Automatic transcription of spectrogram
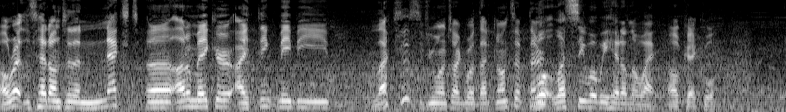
All right, let's head on to the next uh, automaker. I think maybe Lexus, if you want to talk about that concept there. Well, let's see what we hit on the way. Okay, cool.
